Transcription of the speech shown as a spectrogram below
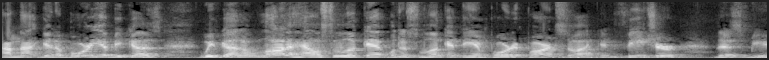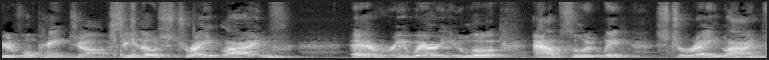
I'm not going to bore you because we've got a lot of house to look at. We'll just look at the important parts so I can feature this beautiful paint job. See those straight lines? Everywhere you look, absolutely straight lines.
